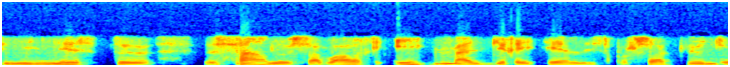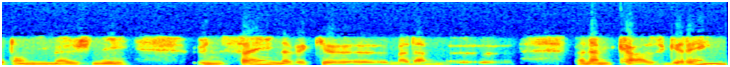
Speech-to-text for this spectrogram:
féministe euh, sans le savoir et malgré elle. C'est pour ça que nous autres, on imaginait une scène avec euh, Madame, euh, Casgrain,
